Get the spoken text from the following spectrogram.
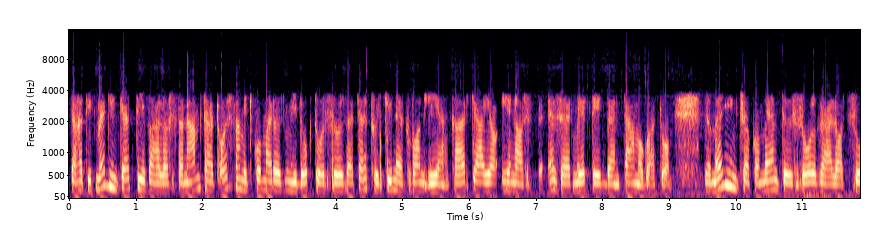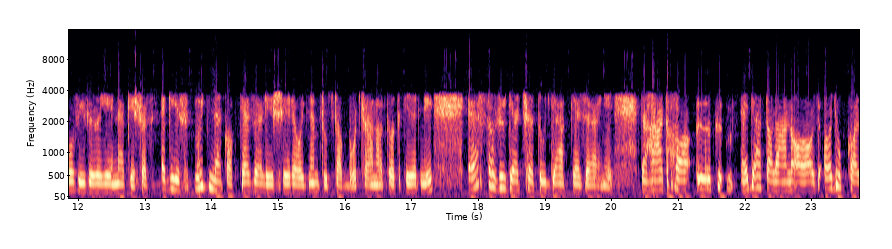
tehát itt megint ketté választanám, tehát azt, amit Komárodmi doktor fölvetett, hogy kinek van ilyen kártyája, én azt ezer mértékben támogatom. De megint csak a mentőszolgálat szóvivőjének és az egész ügynek a kezelésére, hogy nem tudtak bocsánatot kérni, ezt az ügyet se tudják kezelni. Tehát ha ők egyáltalán az agyukkal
